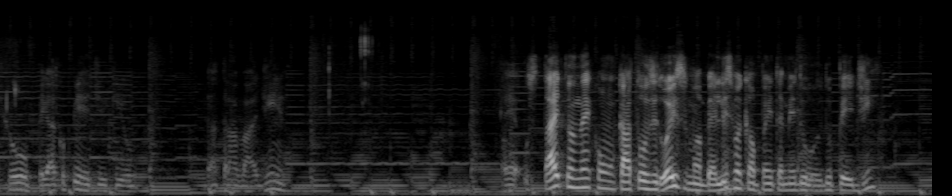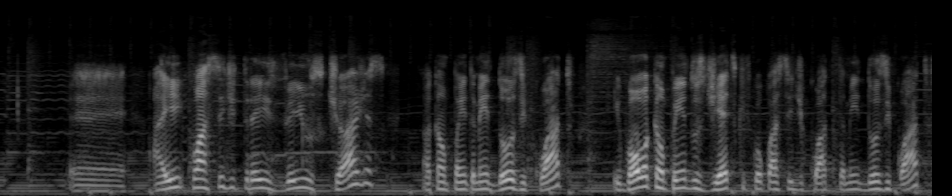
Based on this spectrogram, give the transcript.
Deixa eu pegar que eu perdi aqui. o- Uma travadinha. É, os Titans, né? Com 14-2. Uma belíssima campanha também do, do Pedim. É, aí com a Seed 3 veio os Chargers. A campanha também 12-4. Igual a campanha dos Jets, que ficou com a Seed 4 também 12-4.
